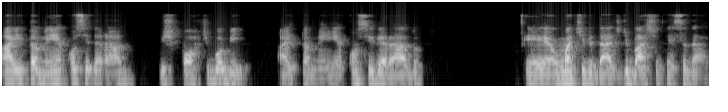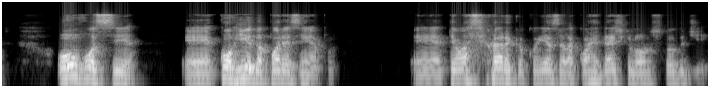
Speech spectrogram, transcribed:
Aí também é considerado esporte bobinho. Aí também é considerado é, uma atividade de baixa intensidade. Ou você, é, corrida, por exemplo, é, tem uma senhora que eu conheço, ela corre 10 quilômetros todo dia.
